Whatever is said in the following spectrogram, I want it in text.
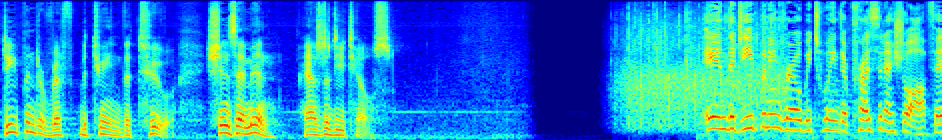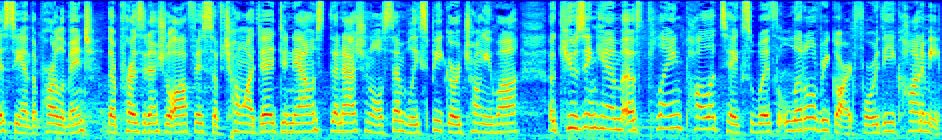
deepened the rift between the two. Shin Se-min has the details. In the deepening row between the presidential office and the parliament, the presidential office of Cheong Wa-dae denounced the National Assembly Speaker Chung Ui-hwa, accusing him of playing politics with little regard for the economy.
